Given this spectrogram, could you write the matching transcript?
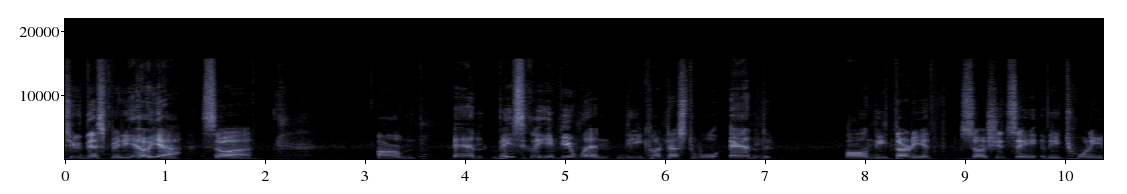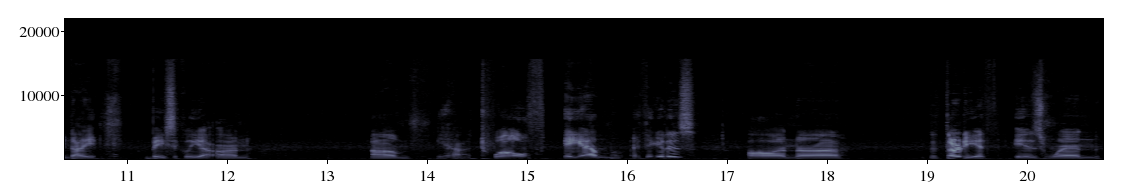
to this video, yeah. So, uh, um, and basically, if you win, the contest will end on the 30th. So, I should say the 29th, basically, on, um, yeah, 12 a.m., I think it is, on, uh, the 30th is when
